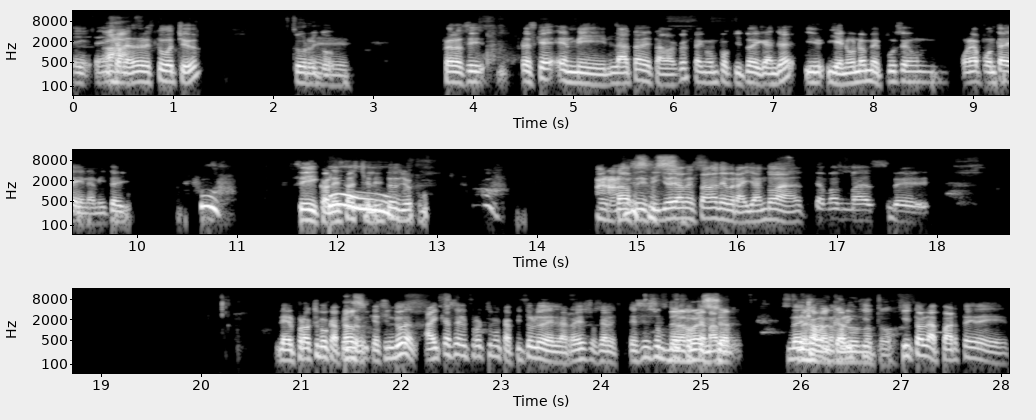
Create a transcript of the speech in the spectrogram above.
en Ajá. general estuvo chido. Estuvo rico. Eh, pero sí, es que en mi lata de tabaco tengo un poquito de ganja y, y en uno me puse un- una punta de dinamita y. uf, sí, con estas Uh. chelitas yo. uf. Pero no, sí, sí, yo ya me estaba debrayando a temas más de. Del próximo capítulo, sí. que sin duda hay que hacer el próximo capítulo de las redes sociales. Ese es un redes tema. sociales. De hecho, a lo mejor quito la parte de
